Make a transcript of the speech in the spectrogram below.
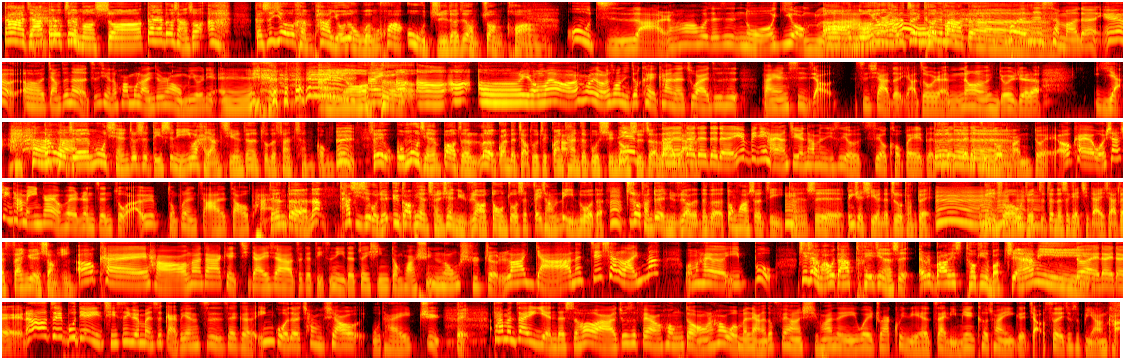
大家都这么说，大家都想说啊，可是又很怕有种文化物质的这种状况。物质啦，然后或者是挪用哦，，挪用才是最可怕的。的，或者是什么的，因为呃，讲真的，之前的花木兰就让我们有点哎，哎呦，哎，嗯嗯嗯嗯，有没有？然后有的时候你就可以看得出来，这是白人视角之下的亚洲人，然后你就会觉得呀，但我觉得目前就是迪士尼，因为《海洋奇缘》真的做的算成功的，嗯所以我目前抱着乐观的角度去观看这部《寻龙使者拉雅》。对对对因为毕竟海洋奇缘他们就是有是有口碑的这个这个制作团队，OK，我相信他们应该也会认真做啦，因为总不能砸了招牌。真的，那他其实我觉得预告片呈现女主角的动作是非常利落的。嗯制作团队女主角的那个动画设计可能是《冰雪奇缘》的制作团队。嗯我跟你说，我觉得这真的是可以期待一下，在三月上映。OK，好，那大家可以期待一下这个迪士尼的最新动画《寻龙使者拉雅》。那接下来呢，我们还有一部，接下来我们要为大家推荐的是《Everybody's Talking About Jamie》。对对对，然后这部电影其实原本是改编自这个英国的畅销舞台剧，对，他们在演的时候啊，就是非常轰动，然后我们两个都非常喜欢的一位 drag queen 也在里面客串一个角色，也就是 Bianca。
